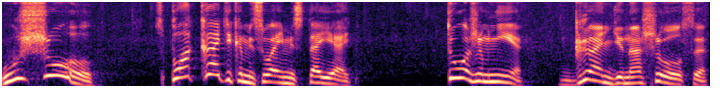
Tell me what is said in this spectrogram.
Ушел! С плакатиками своими стоять! Тоже мне Ганди нашелся!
